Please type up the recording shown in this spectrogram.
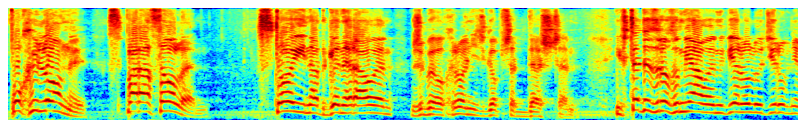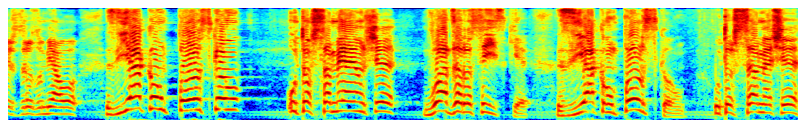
pochylony, z parasolem, stoi nad generałem, żeby ochronić go przed deszczem. I wtedy zrozumiałem, i wielu ludzi również zrozumiało, z jaką Polską utożsamiają się władze rosyjskie. Z jaką Polską utożsamia się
